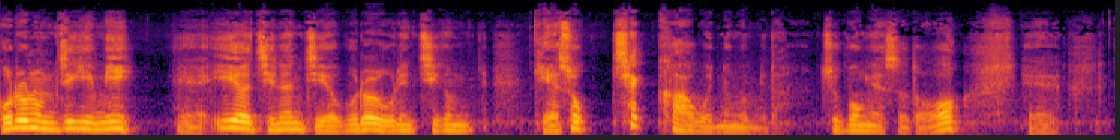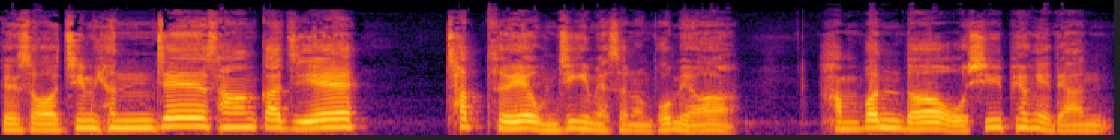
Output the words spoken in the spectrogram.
그런 움직임이 예, 이어지는지 여부를 우린 지금 계속 체크하고 있는 겁니다. 주봉에서도 예, 그래서 지금 현재 상황까지의 차트의 움직임에서는 보면 한 번 더 52평에 대한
